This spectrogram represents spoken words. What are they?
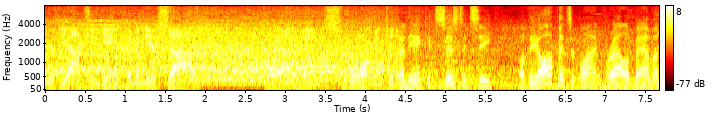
Here's the option game coming near side. Boy, Alabama swarming to the. The inconsistency of the offensive line for Alabama.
